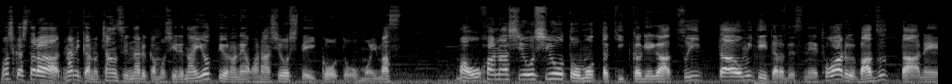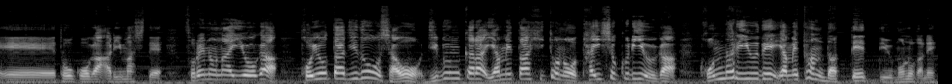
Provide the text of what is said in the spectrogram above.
もしかしたら何かのチャンスになるかもしれないよっていうのね、お話をしていこうと思います。まあ、お話をしようと思ったきっかけが、ツイッターを見ていたらですね、とあるバズったね、えー、投稿がありまして、それの内容が、トヨタ自動車を自分から辞めた人の退職理由が、こんな理由で辞めたんだってっていうものがね、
